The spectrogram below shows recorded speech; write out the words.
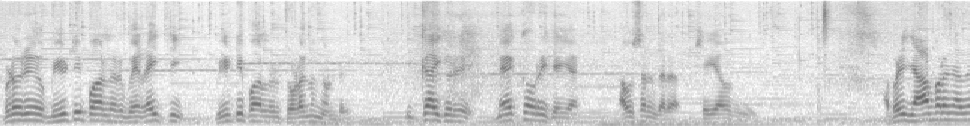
ഇവിടെ ഒരു beauty parlour variety beauty parlour തുടങ്ങുന്നുണ്ട്. ഇക്കായ്ക്കൊരു മേക്ക് ഓവർ ചെയ്യാൻ അവസരം തരാം ചെയ്യാമെന്ന് ചോദിച്ചു. അപ്പോഴും ഞാൻ പറഞ്ഞത്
